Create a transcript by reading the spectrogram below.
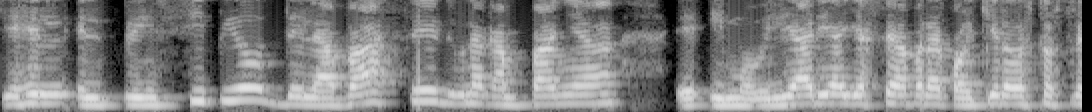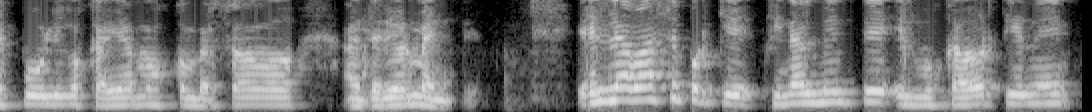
que es el, principio de la base de una campaña inmobiliaria, ya sea para cualquiera de estos tres públicos que habíamos conversado anteriormente. Es la base porque finalmente el buscador tiene,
